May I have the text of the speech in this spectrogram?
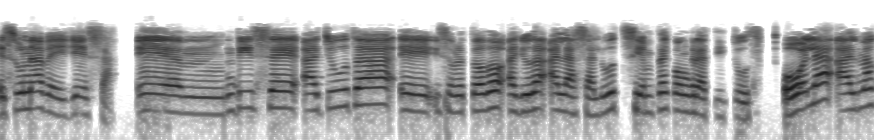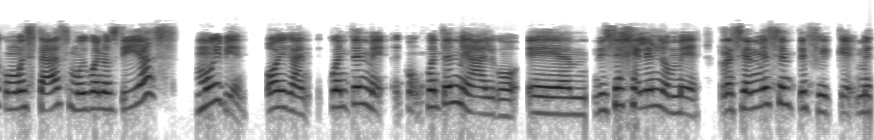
es una belleza. Eh, dice ayuda eh, y sobre todo ayuda a la salud siempre con gratitud. Hola Alma, ¿cómo estás? Muy buenos días. Muy bien. Oigan, cuéntenme, cuéntenme algo. Eh, dice Helen Lomé, recién me certifiqué, me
